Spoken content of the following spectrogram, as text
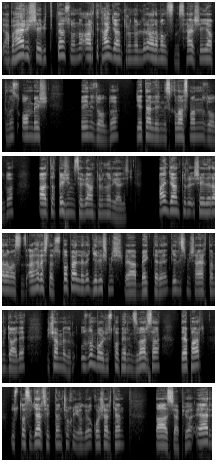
ya bu her şey bittikten sonra artık hangi antrenörleri aramalısınız? Her şeyi yaptınız. 15 şeyiniz oldu. Yeterleriniz, klasmanınız oldu. Artık 5. seviye antrenör geldik. Hangi antrenör şeyleri aramalısınız? Arkadaşlar stoperlere gelişmiş veya beklere gelişmiş ayakta müdahale mükemmel olur. Uzun boylu stoperiniz varsa depar ustası gerçekten çok iyi oluyor. Koşarken daha az şey yapıyor. Eğer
